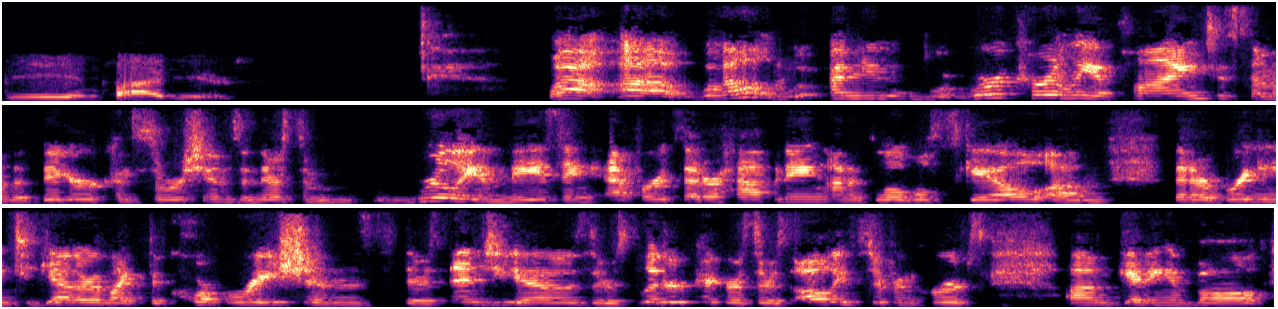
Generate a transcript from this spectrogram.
be in five years. Wow. Uh, well, I mean, we're currently applying to some of the bigger consortiums, and there's some really amazing efforts that are happening on a global scale um, that are bringing together like the corporations, there's NGOs, there's litter pickers, there's all these different groups um, getting involved.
